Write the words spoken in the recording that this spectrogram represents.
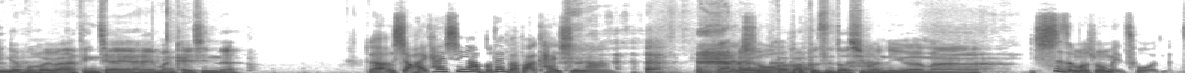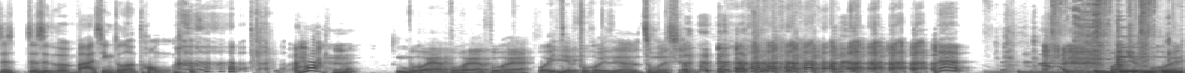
应该不会吧？听起来还蛮开心的。对啊呃，小孩开心啊，不代表爸爸开心啊。爸，爸不是都喜欢女儿吗？是这么说没错的。这这是伦爸心中的痛。嗯，不会啊，不会啊，不会啊，我一点不会这样这么想，完全不会。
